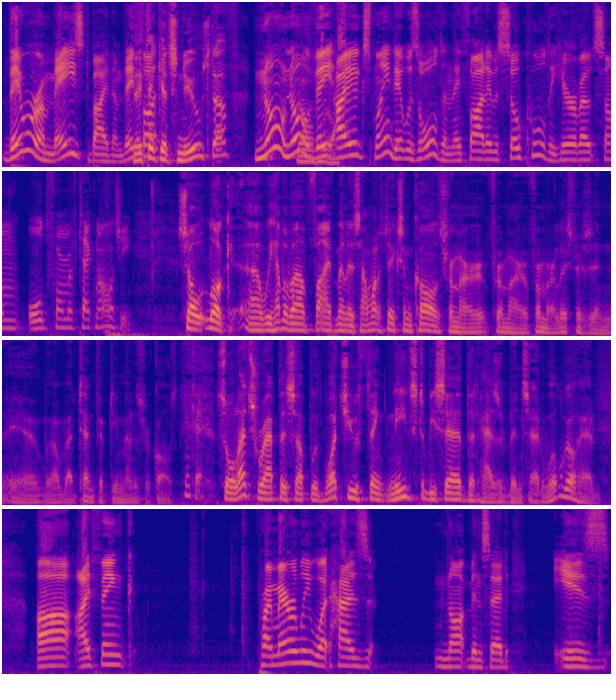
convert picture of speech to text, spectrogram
they were amazed by them. They, They thought, think it's new stuff? no, no. No, they no. I explained it was old, and they thought it was so cool to hear about some old form of technology. So look, uh, we have about five minutes. I want to take some calls from our from our from our listeners in uh, well, about 10, 15 minutes for calls. Okay. So let's wrap this up with what you think needs to be said that hasn't been said. Will go ahead. Uh, I think primarily what has not been said is.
